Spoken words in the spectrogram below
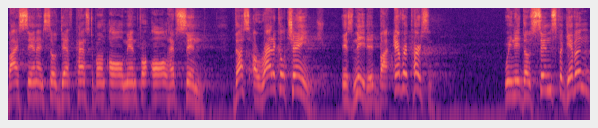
by sin, and so death passed upon all men, for all have sinned. Thus, a radical change is needed by every person we need those sins forgiven.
